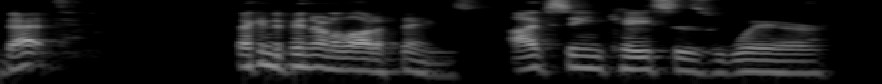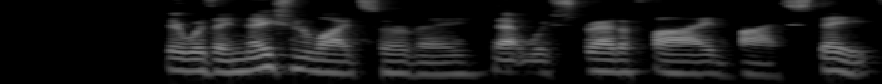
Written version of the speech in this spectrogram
that that can depend on a lot of things. I've seen cases where there was a nationwide survey that was stratified by state,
